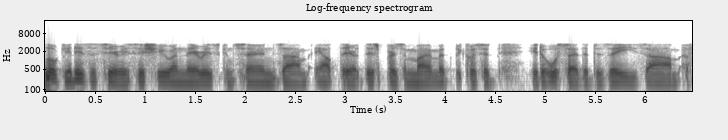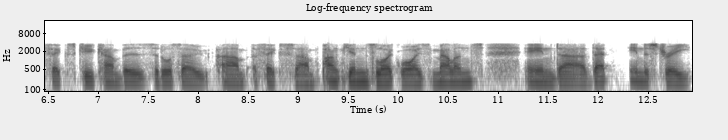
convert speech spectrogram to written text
Look, it is a serious issue, and there is concerns um, out there at this present moment because it, it also the disease um, affects cucumbers. It also um, affects um, pumpkins, likewise melons, and uh, that industry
